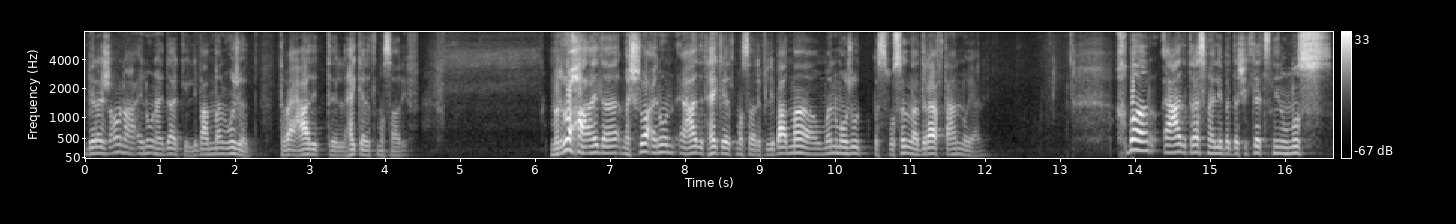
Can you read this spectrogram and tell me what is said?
بيرجعونا على قانون هيداك اللي بعد ما وجد تبع إعادة هيكلة المصارف بنروح على هذا مشروع قانون إعادة هيكلة المصارف اللي بعد ما ما موجود بس وصلنا درافت عنه يعني. أخبار إعادة رسمها اللي بدها شي ثلاث سنين ونص.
